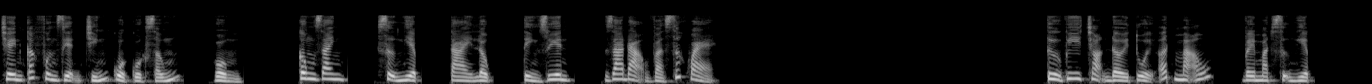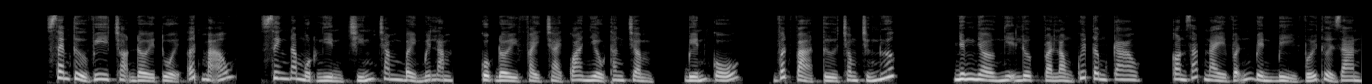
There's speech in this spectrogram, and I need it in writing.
trên các phương diện chính của cuộc sống, gồm công danh, sự nghiệp, tài lộc, tình duyên, gia đạo và sức khỏe. Tử vi chọn đời tuổi Ất Mão về mặt sự nghiệp. Xem tử vi chọn đời tuổi Ất Mão, sinh năm 1975, cuộc đời phải trải qua nhiều thăng trầm, biến cố, vất vả từ trong trứng nước. Nhưng nhờ nghị lực và lòng quyết tâm cao, con giáp này vẫn bền bỉ với thời gian.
